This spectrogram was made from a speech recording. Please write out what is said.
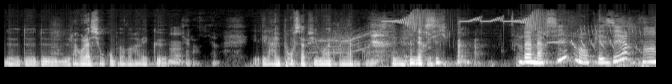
de, de, de, de la relation qu'on peut avoir avec eux. Mm. Et la réponse est absolument incroyable. Quoi. Merci. Ben merci, au plaisir. Mm.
